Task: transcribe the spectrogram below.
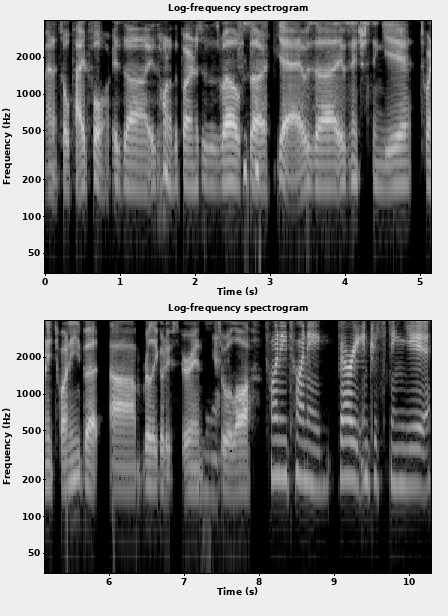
and it's all paid for is uh is one of the bonuses as well. So yeah, it was uh it was an interesting year, 2020, but um really good experience yeah. to a life. 2020, very interesting year.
